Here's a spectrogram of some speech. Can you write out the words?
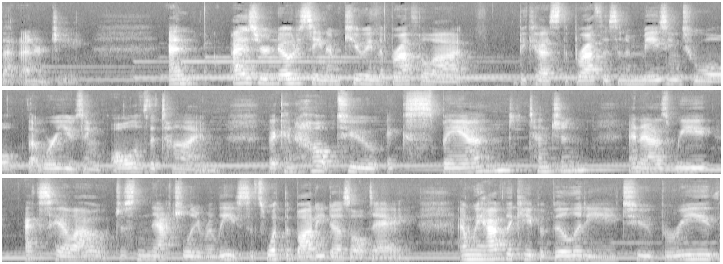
that energy. And as you're noticing, I'm cueing the breath a lot because the breath is an amazing tool that we're using all of the time that can help to expand tension and as we exhale out, just naturally release. It's what the body does all day. And we have the capability to breathe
